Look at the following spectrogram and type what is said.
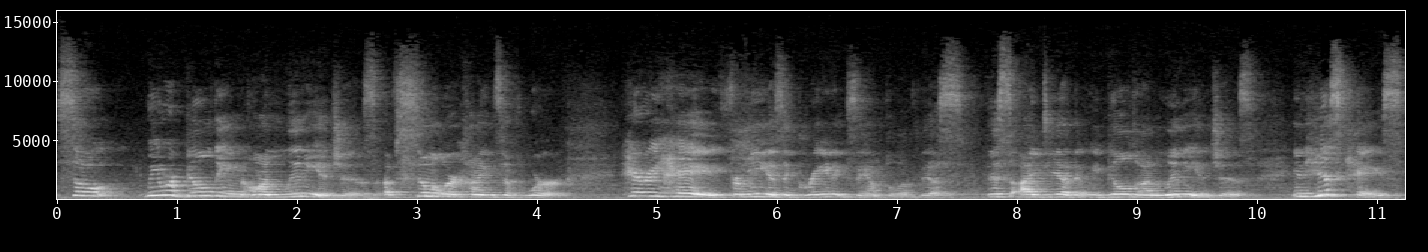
So we were building on lineages of similar kinds of work. Harry Hay, for me, is a great example of this, this idea that we build on lineages. In his case,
